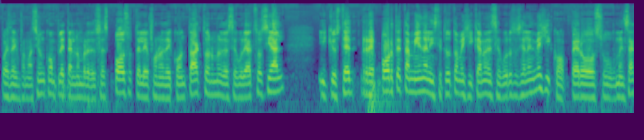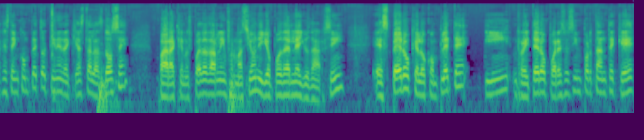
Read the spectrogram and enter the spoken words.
pues la información completa, el nombre de su esposo, teléfono de contacto, número de seguridad social y que usted reporte también al Instituto Mexicano de Seguro Social en México, pero su mensaje está incompleto, tiene de aquí hasta las 12 para que nos pueda dar la información y yo poderle ayudar, ¿sí? Espero que lo complete y reitero, por eso es importante que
